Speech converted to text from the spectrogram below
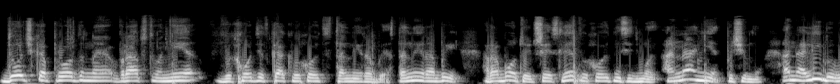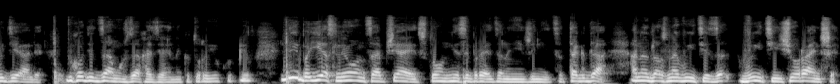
дочка, проданная в рабство, не выходит, как выходят остальные рабы. Остальные рабы работают 6 лет, выходят на седьмой. Она нет. Почему? Она либо в идеале выходит замуж за хозяина, который ее купил, либо, если он сообщает, что он не собирается на ней жениться, тогда она должна выйти, за, выйти еще раньше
